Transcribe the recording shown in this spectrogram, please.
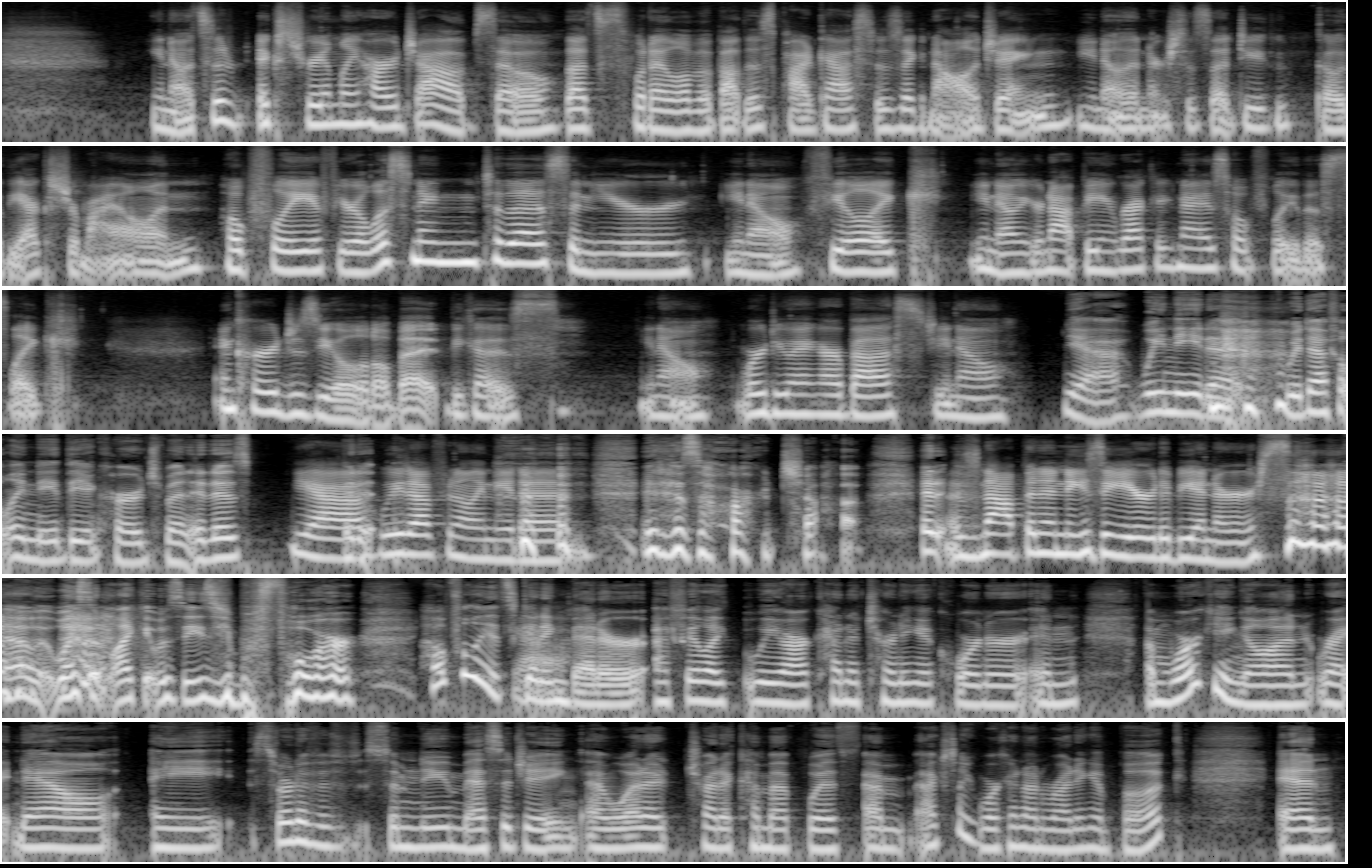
you know, it's an extremely hard job. So that's what I love about this podcast is acknowledging, you know, the nurses that do go the extra mile. And hopefully if you're listening to this and you're, you know, feel like, you know, you're not being recognized, hopefully this like encourages you a little bit because you know, we're doing our best, you know. Yeah, we need it. we definitely need the encouragement. It is. Yeah, it, we definitely need it. it is a hard job. It has not been an easy year to be a nurse. no, it wasn't like it was easy before. Hopefully, it's yeah. getting better. I feel like we are kind of turning a corner, and I'm working on right now a sort of some new messaging. I want to try to come up with. I'm actually working on writing a book, and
